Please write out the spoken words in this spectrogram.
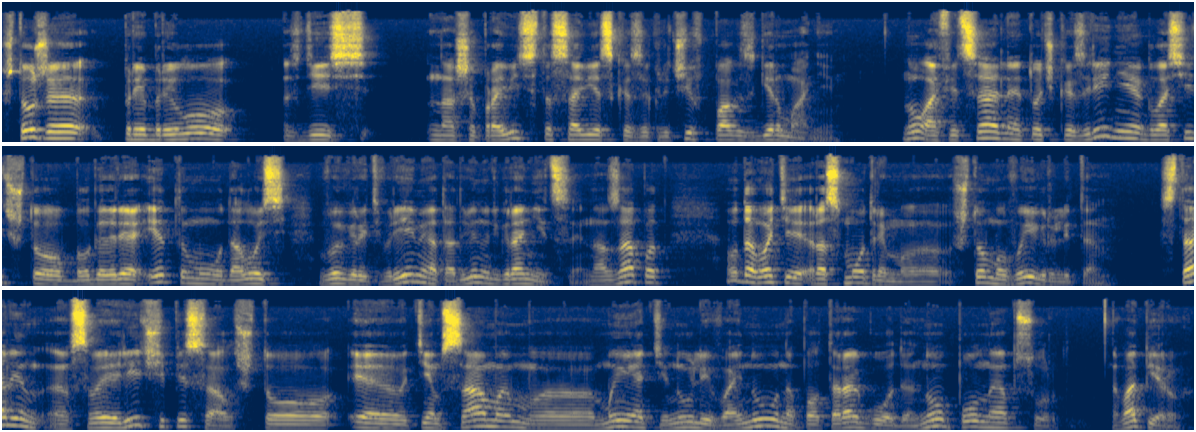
Что же приобрело здесь наше правительство советское, заключив пакт с Германией? Ну, официальная точка зрения гласит, что благодаря этому удалось выиграть время, отодвинуть границы на Запад. Ну, давайте рассмотрим, э, что мы выиграли-то. Сталин э, в своей речи писал, что э, тем самым э, мы оттянули войну на полтора года, но полный абсурд. Во-первых,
